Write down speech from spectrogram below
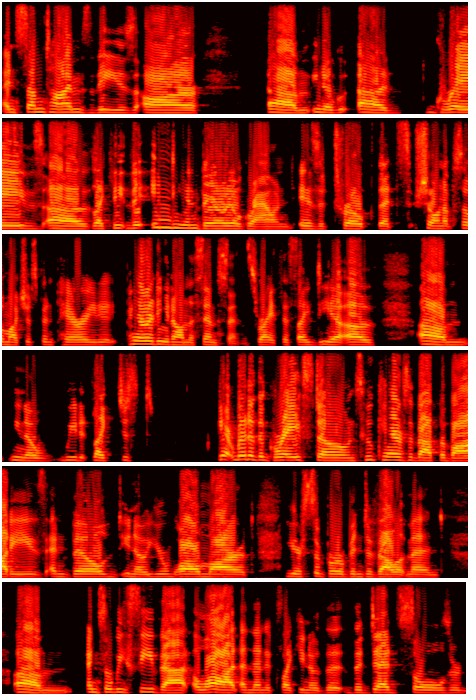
and sometimes these are, um, you know, uh, graves uh like the, the indian burial ground is a trope that's shown up so much. It's been parodied parodied on the simpsons right? This idea of um you know we like just get rid of the gravestones. Who cares about the bodies and build you know your walmart your suburban development? Um, and so we see that a lot and then it's like you know the the dead souls are,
